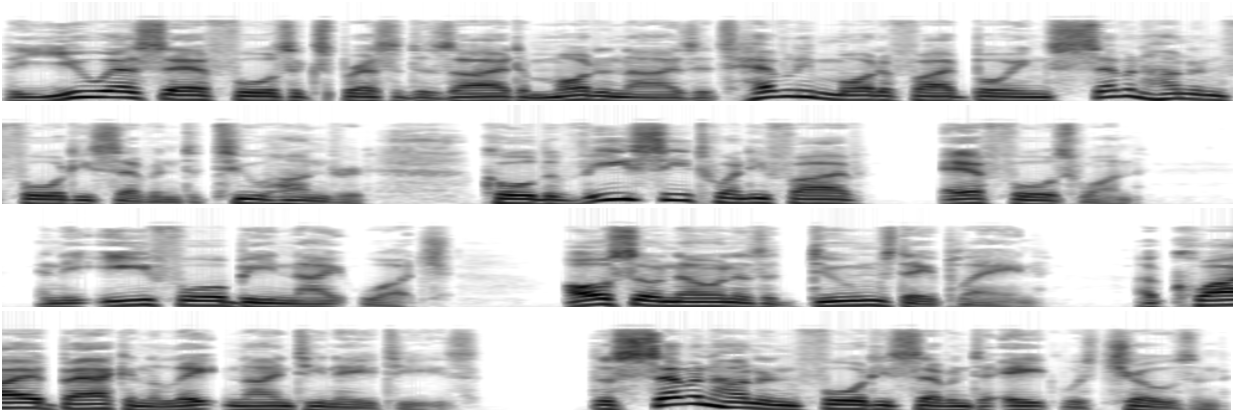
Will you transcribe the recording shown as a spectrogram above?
the U.S. Air Force expressed a desire to modernize its heavily modified Boeing 747-200, called the VC-25 Air Force One, and the E-4B Nightwatch, also known as a Doomsday plane, acquired back in the late 1980s. The 747-8 was chosen,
